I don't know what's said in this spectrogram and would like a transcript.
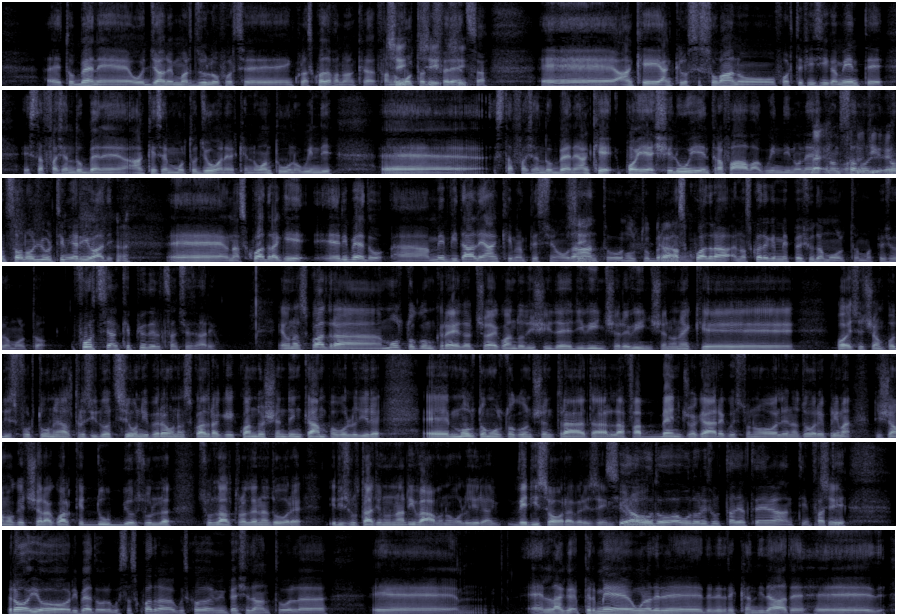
detto bene, Oggiano e Marzullo forse in quella squadra fanno, anche, fanno sì, molta sì, differenza. Sì. Eh, anche, anche, lo stesso Vano forte fisicamente e sta facendo bene anche se è molto giovane perché è 91 quindi eh, sta facendo bene. Anche poi esce lui e entra Fava quindi non, è, Beh, non, sono, non sono, gli ultimi arrivati. È una squadra che eh, ripeto a me Vitale anche mi ha impressionato sì, tanto. molto bravo. È, una squadra, è una squadra che mi è piaciuta molto, mi è piaciuta molto. Forse anche più del San Cesario. È una squadra molto concreta, cioè quando decide di vincere vince, non è che poi se c'è un po' di sfortuna e altre situazioni, però è una squadra che quando scende in campo, voglio dire, è molto molto concentrata, la fa ben giocare questo nuovo allenatore. Prima diciamo che c'era qualche dubbio sul, sull'altro allenatore, i risultati non arrivavano, voglio dire, vedi Sora per esempio. Sì, no? ha, avuto, ha, avuto, risultati altalenanti, infatti, sì. però io ripeto, questa squadra, questa squadra mi piace tanto. Il, eh, la, per me è una delle, delle tre candidate. Eh,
